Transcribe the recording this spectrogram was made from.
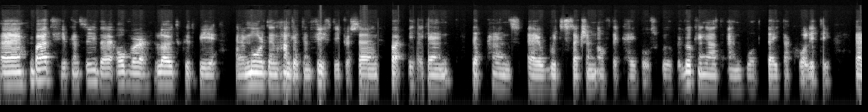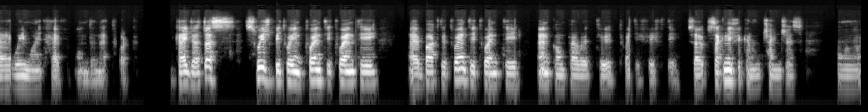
uh, bad. You can see the overload could be uh, more than 150%, but it again depends which section of the cables we'll be looking at and what data quality we might have on the network. Okay, just, just switch between 2020 uh, back to 2020 and compare it to 2050. So significant changes uh,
